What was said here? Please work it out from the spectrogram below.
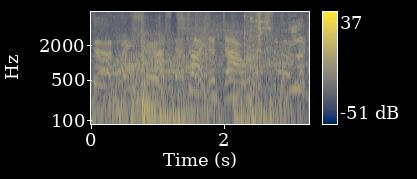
Smash them down!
